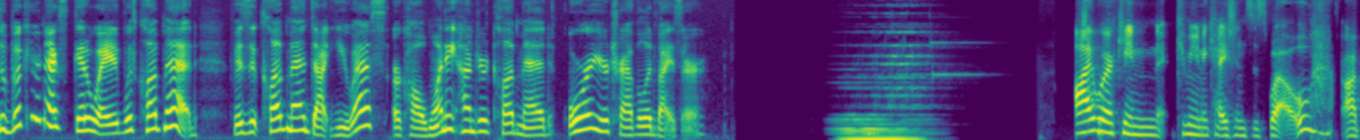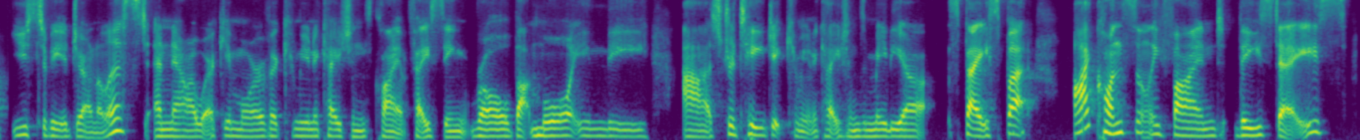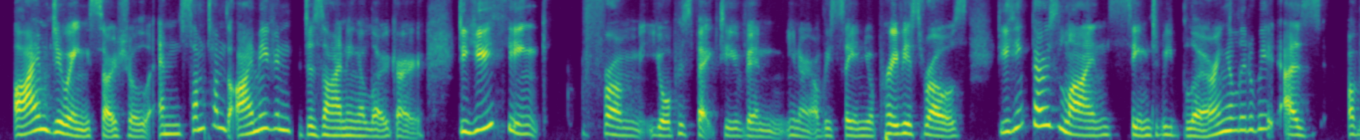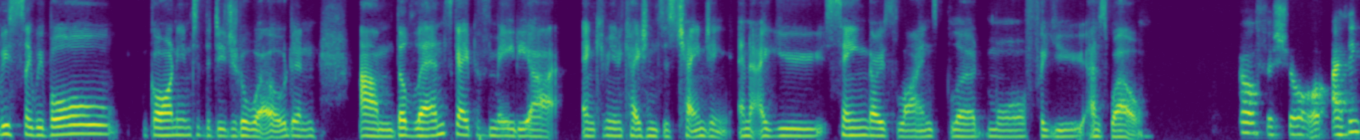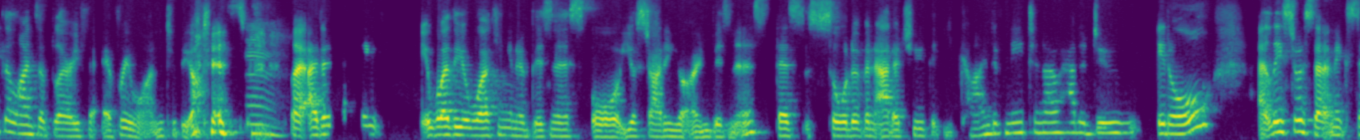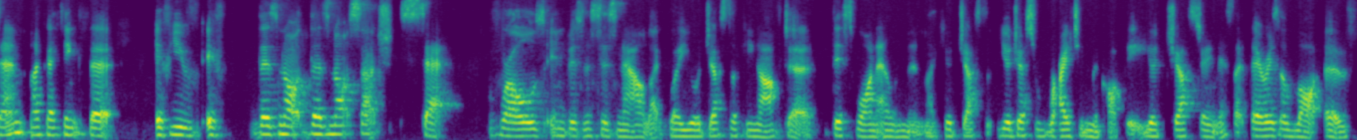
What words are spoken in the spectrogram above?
So book your next getaway with Club Med. Visit clubmed.us or call 1 800 Club Med or your travel advisor. I work in communications as well. I used to be a journalist and now I work in more of a communications client facing role, but more in the uh, strategic communications and media space. But I constantly find these days I'm doing social and sometimes I'm even designing a logo. Do you think from your perspective and you know obviously in your previous roles do you think those lines seem to be blurring a little bit as obviously we've all gone into the digital world and um, the landscape of media and communications is changing and are you seeing those lines blurred more for you as well Oh, for sure. I think the lines are blurry for everyone, to be honest. Mm. Like, I don't think whether you're working in a business or you're starting your own business, there's sort of an attitude that you kind of need to know how to do it all, at least to a certain extent. Like, I think that if you've, if there's not, there's not such set roles in businesses now like where you're just looking after this one element like you're just you're just writing the copy you're just doing this like there is a lot of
